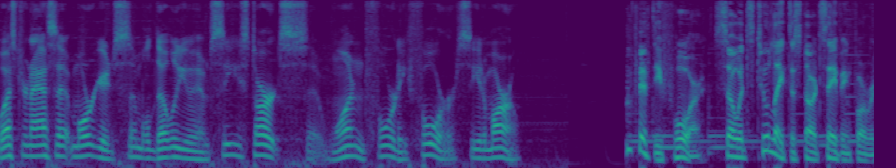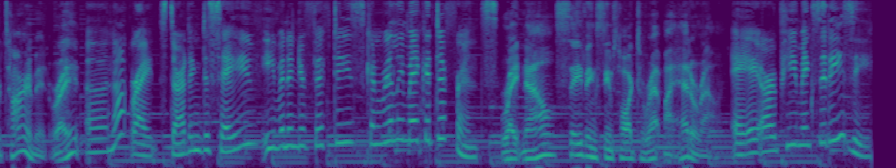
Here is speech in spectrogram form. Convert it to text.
Western Asset Mortgage symbol WMC starts at 144. See you tomorrow. I'm 54, so it's too late to start saving for retirement, right? Uh, not right. Starting to save, even in your 50s, can really make a difference. Right now, saving seems hard to wrap my head around. AARP makes it easy.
